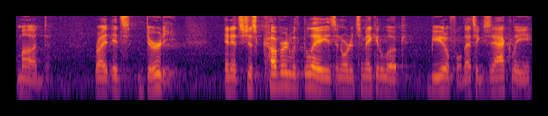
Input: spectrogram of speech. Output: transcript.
mud right? It's dirty. And it's just covered with glaze in order to make it look beautiful. That's exactly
